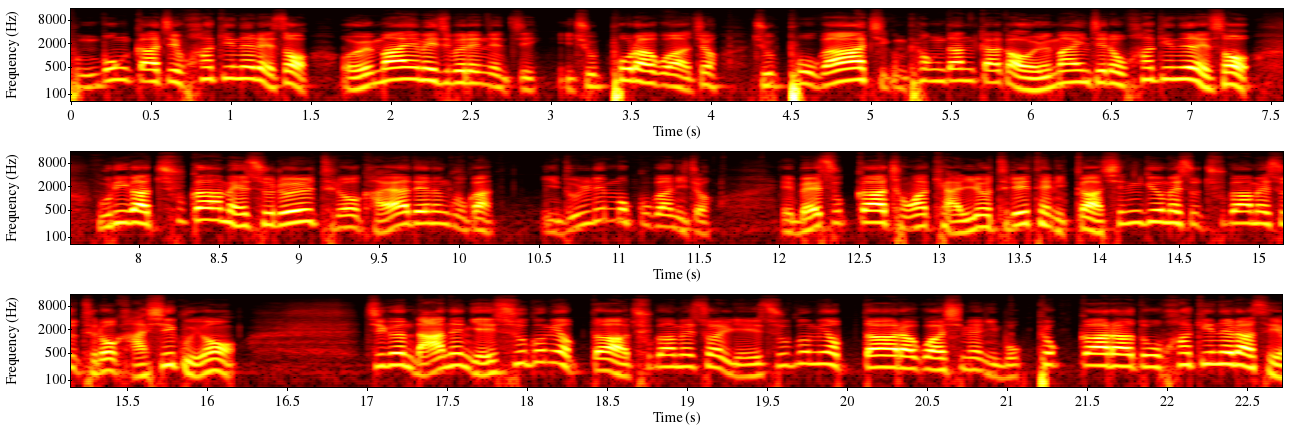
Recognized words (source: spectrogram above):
분봉까지 확인을 해서 얼마에 매집을 했는지 이 주포라고 하죠. 주포가 지금 평단가가 얼마인지를 확인을 해서 우리가 추가 매수를 들어가야 되는 구간 이 눌림목 구간이죠. 예, 매수가 정확히 알려드릴 테니까 신규 매수 추가 매수 들어가시고요. 지금 나는 예수금이 없다, 추가 매수할 예수금이 없다라고 하시면 이 목표가라도 확인을 하세요.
